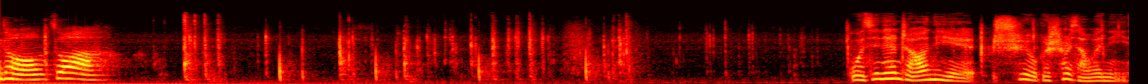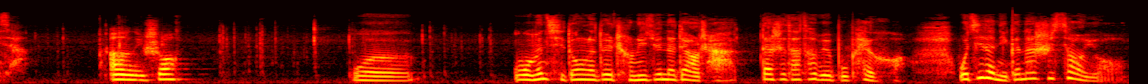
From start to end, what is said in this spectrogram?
一彤，坐啊。我今天找你是有个事儿想问你一下。嗯，你说。我，我们启动了对程立军的调查，但是他特别不配合。我记得你跟他是校友，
